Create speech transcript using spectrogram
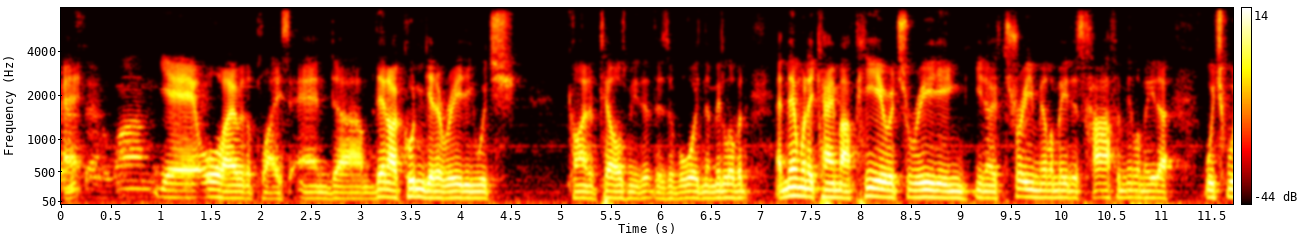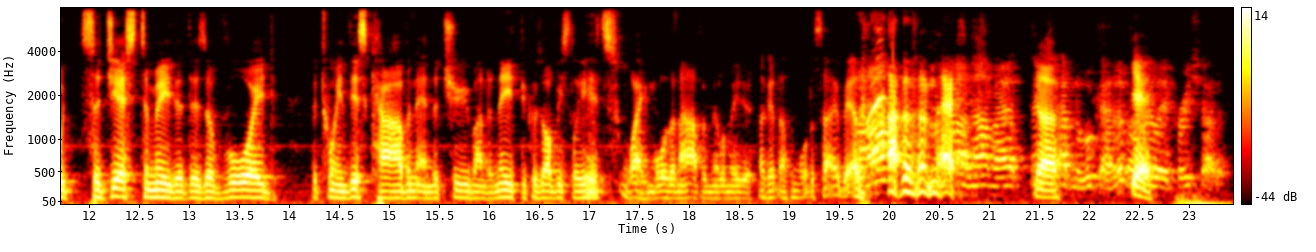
Bounce down to one. Yeah, all over the place. And um, then I couldn't get a reading, which kind of tells me that there's a void in the middle of it. And then when it came up here, it's reading, you know, three millimeters, half a millimeter, which would suggest to me that there's a void between this carbon and the tube underneath because obviously it's way more than half a millimeter. I've got nothing more to say about it other than that. Oh, no, mate. Thanks Yeah. for having a look at it. Yeah. I really appreciate it.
